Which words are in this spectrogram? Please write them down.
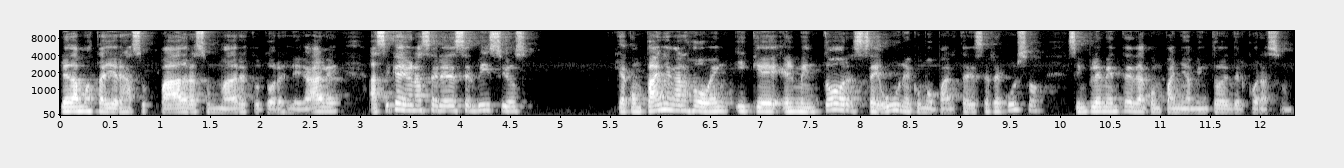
le damos talleres a sus padres, a sus madres, tutores legales. Así que hay una serie de servicios que acompañan al joven y que el mentor se une como parte de ese recurso simplemente de acompañamiento desde el corazón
